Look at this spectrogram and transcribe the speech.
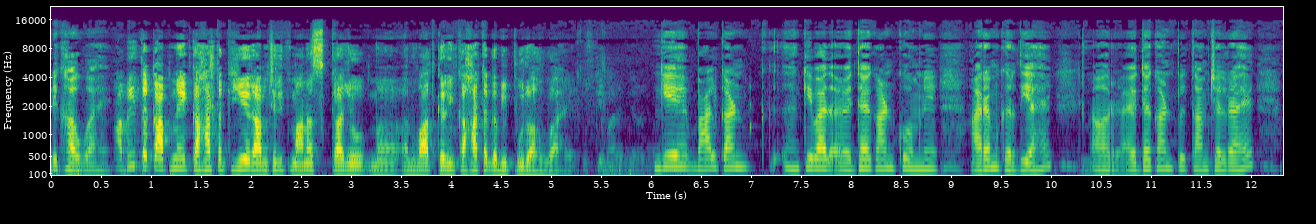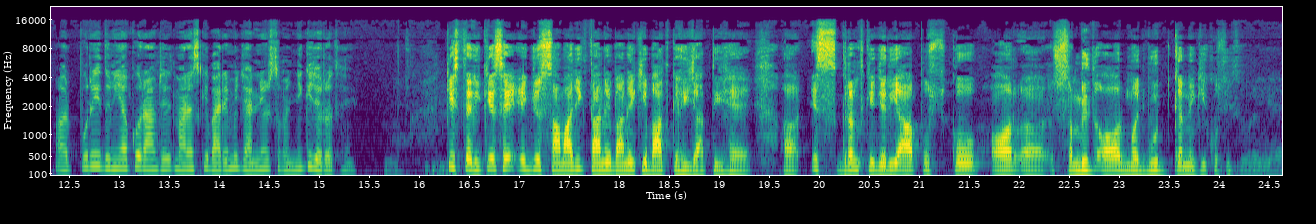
लिखा हुआ है। अभी तक आपने कहा तक ये रामचरित मानस का जो अनुवाद करें कहाँ तक अभी पूरा हुआ है? उसके बारे में ये बाल कांड के बाद अयोध्या कांड को हमने आरंभ कर दिया है और अयोध्या कांड पे काम चल रहा है और पूरी दुनिया को रामचरित मानस के बारे में जानने और समझने की ज़रूरत है। किस तरीके से एक जो सामाजिक ताने बाने की बात कही जाती है इस ग्रंथ के ज़रिए आप उसको और समृद्ध और मज़बूत करने की कोशिश हो रही है?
